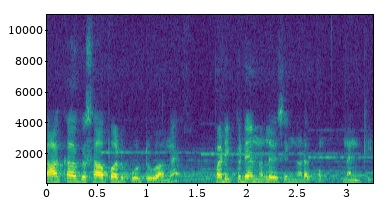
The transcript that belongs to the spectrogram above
காக்காவுக்கு சாப்பாடு போட்டுவாங்க. படிப்படியாக நல்ல விஷயம் நடக்கும். நன்றி.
